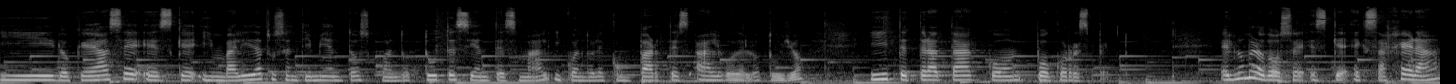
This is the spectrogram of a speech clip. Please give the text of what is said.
y lo que hace es que invalida tus sentimientos cuando tú te sientes mal y cuando le compartes algo de lo tuyo y te trata con poco respeto. El número 12 es que exagera,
